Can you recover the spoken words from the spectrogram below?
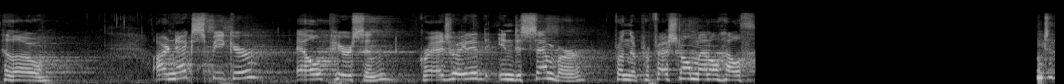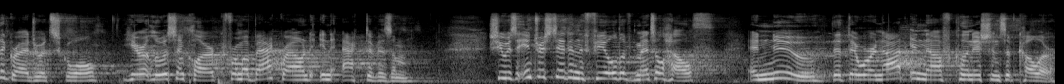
Hello. Our next speaker, Elle Pearson, graduated in December from the Professional Mental Health to the graduate school here at Lewis and Clark from a background in activism. She was interested in the field of mental health and knew that there were not enough clinicians of color,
